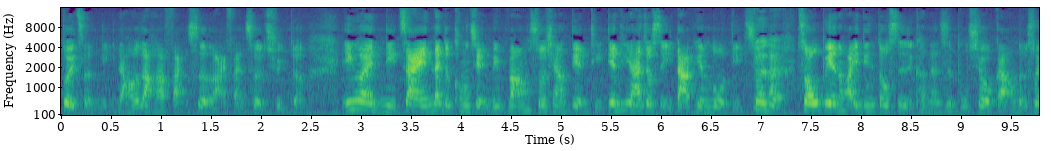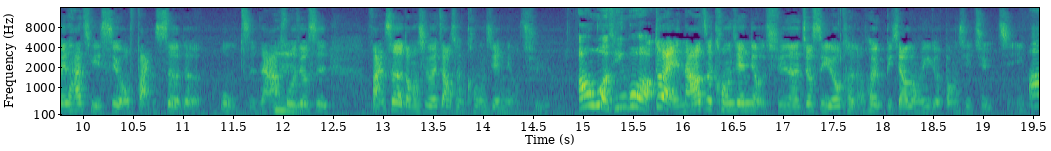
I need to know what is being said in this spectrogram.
对着你，然后让它反射来反射去的，因为你在那个空间，比方说像电梯，电梯它就是一大片落地对对周边的话一定都是可能是不锈钢的，所以它其实是有反射的物质，然后说嗯就是。反射的东西会造成空间扭曲，哦，我有听过。对，然后这空间扭曲呢，就是有可能会比较容易有东西聚集，啊，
